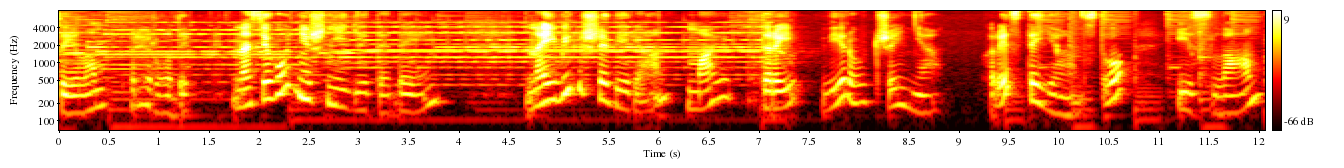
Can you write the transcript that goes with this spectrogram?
силам природи. На сьогоднішній діти день найбільше вірян мають три віровчення: християнство, іслам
